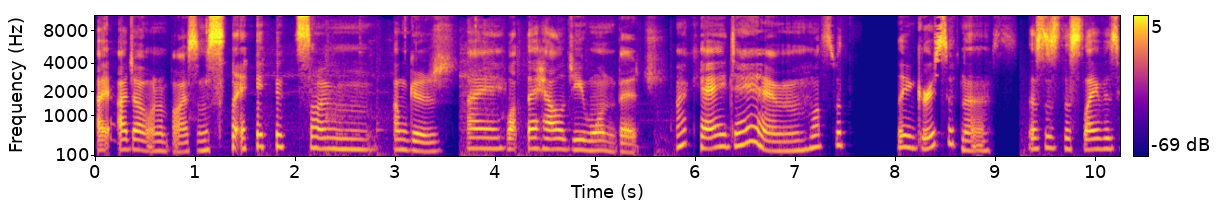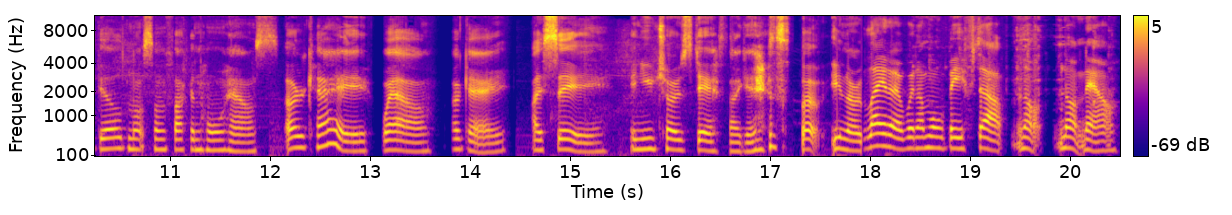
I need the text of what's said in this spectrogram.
I, I don't want to buy some slaves. so I'm, I'm good. Hey, what the hell do you want, bitch? Okay, damn. What's with the aggressiveness? This is the Slavers Guild, not some fucking whorehouse. Okay. Wow. Okay. I see. And you chose death, I guess. But, you know, Later, when I'm all beefed up. Not, not now.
